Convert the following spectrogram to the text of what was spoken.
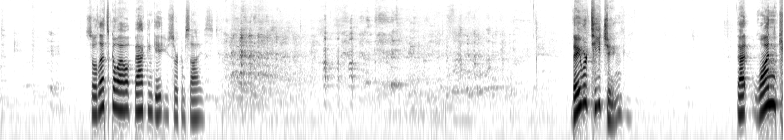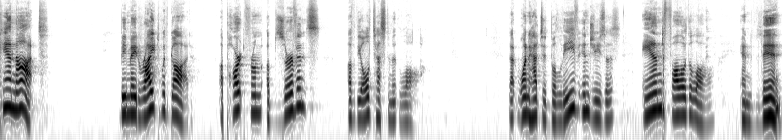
So let's go out back and get you circumcised. They were teaching that one cannot be made right with God apart from observance of the Old Testament law. That one had to believe in Jesus and follow the law, and then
